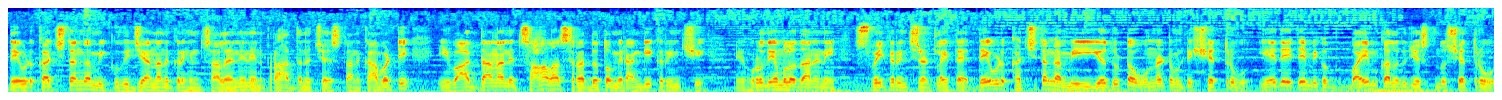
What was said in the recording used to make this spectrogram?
దేవుడు ఖచ్చితంగా మీకు విజయాన్ని అనుగ్రహించాలని నేను ప్రార్థన చేస్తాను. కాబట్టి ఈ వాగ్దానాన్ని చాలా శ్రద్ధతో మీరు అంగీకరించి మీ హృదయంలో దానిని స్వీకరించినట్లయితే దేవుడు ఖచ్చితంగా మీ ఎదుట ఉన్నటువంటి శత్రువు ఏదైతే మీకు భయం కలుగజేస్తుందో శత్రువు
